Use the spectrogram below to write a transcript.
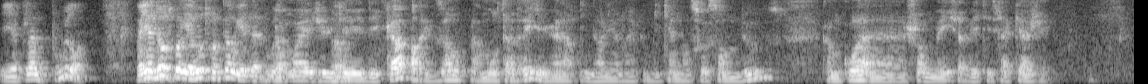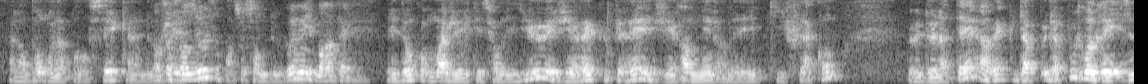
Il y a plein de poudre. Enfin, il y a d'autres il y a d'autres cas où il y a de la poudre. Moi, j'ai eu des, des cas, par exemple, à Montallery, il y a eu un article dans Lyon Républicain en 72, comme quoi un champ de maïs avait été saccagé. Alors donc on a pensé qu'un En objet- 72? En 72. Oui, oui, je me rappelle. Et donc moi j'ai été sur les lieux et j'ai récupéré, j'ai ramené dans des petits flacons euh, de la terre avec de la, de la poudre grise.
